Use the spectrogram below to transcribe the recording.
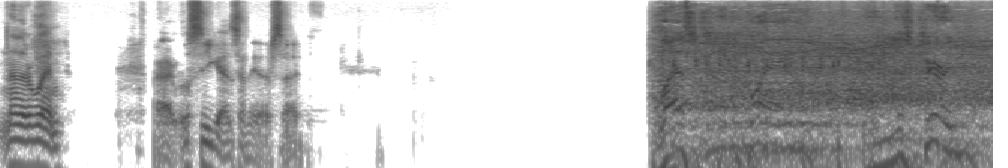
Another win. All right, we'll see you guys on the other side. Last gun of play in this period.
